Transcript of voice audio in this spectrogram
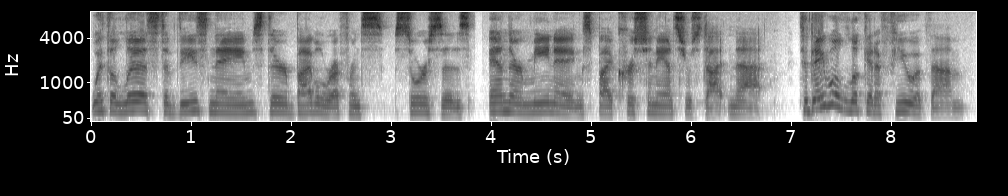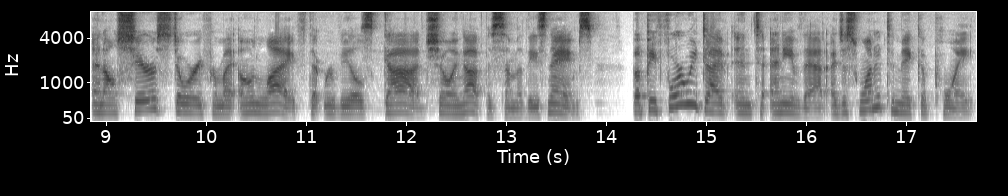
with a list of these names, their Bible reference sources, and their meanings by ChristianAnswers.net. Today we'll look at a few of them, and I'll share a story from my own life that reveals God showing up as some of these names. But before we dive into any of that, I just wanted to make a point.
